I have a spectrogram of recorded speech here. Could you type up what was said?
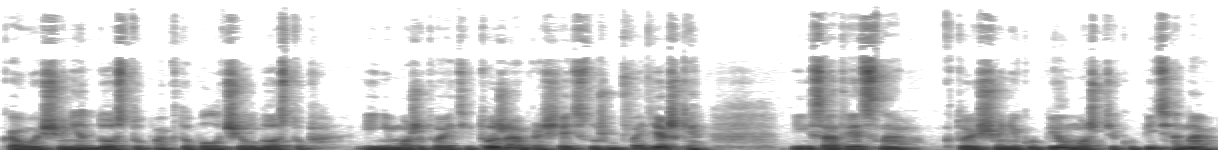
У кого еще нет доступа, кто получил доступ и не может войти, тоже обращайтесь в службу поддержки. И, соответственно, кто еще не купил, можете купить. Она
